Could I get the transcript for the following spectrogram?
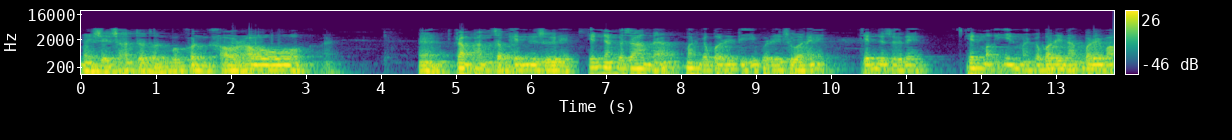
ไม่ใช่สัตว์ตัวตนบุคคลเขาเรา ลำพังสำเห็นซื่อๆนี่เห็นยังก็สร้างนะมันก็บริดีบริชัวนี่เห็นซื่อๆนี่เห็นมาเห็นมันก็บริหนักบริเบา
